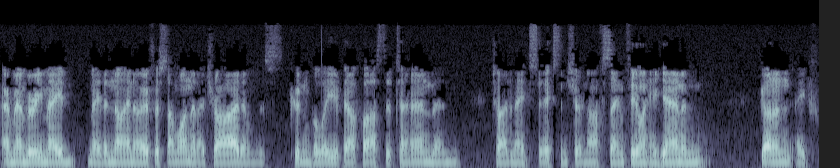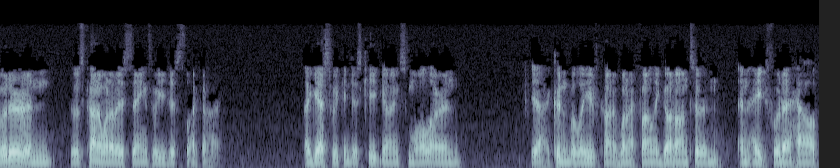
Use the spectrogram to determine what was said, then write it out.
I remember he made made a 9.0 for someone that I tried and was couldn't believe how fast it turned. And tried an 8.6, and sure enough, same feeling again, and got an eight footer. And it was kind of one of those things where you just like, oh, I guess we can just keep going smaller. And yeah, I couldn't believe kind of when I finally got onto an, an eight footer how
